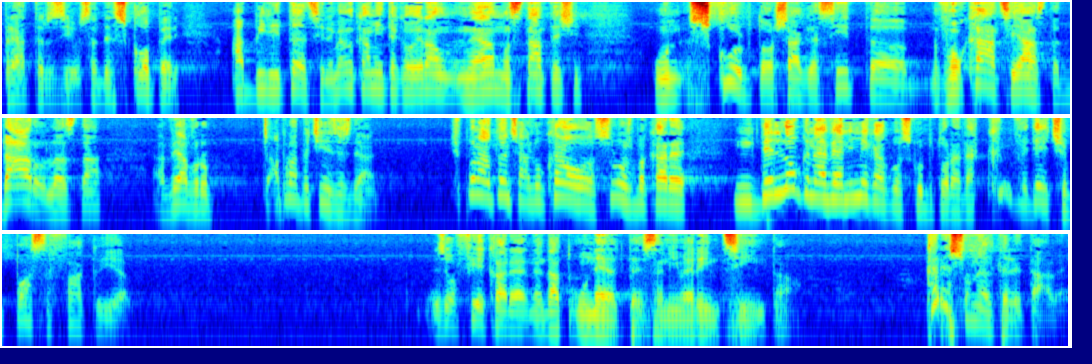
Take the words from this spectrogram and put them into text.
prea târziu să descoperi abilitățile. Mi-am aminte că eram, eram în state și un sculptor și-a găsit uh, vocația asta, darul ăsta, avea vreo aproape 50 de ani. Și până atunci a lucrat o slujbă care deloc nu avea nimic cu sculptura, dar când vedeai ce poate să facă el? Dumnezeu, fiecare ne-a dat unelte să nimerim ținta. Care sunt uneltele tale?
